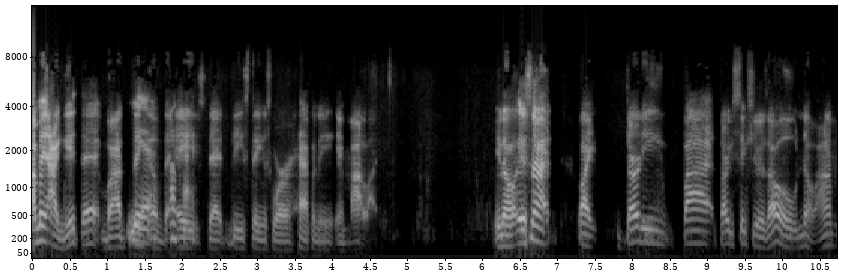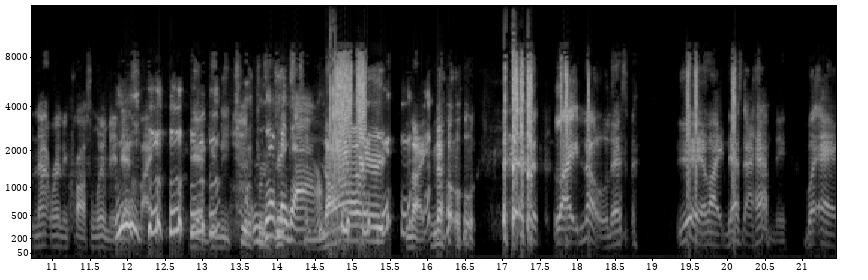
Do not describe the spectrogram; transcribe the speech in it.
I mean, I get that, but I think Yeah. of the Okay. age that these things were happening in my life. You know, it's not like 35, 36 years old. No, I'm not running across women that's like, yeah, give me two or three me down. tonight. like, no. like, no, that's, yeah, like, that's not happening. But at,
